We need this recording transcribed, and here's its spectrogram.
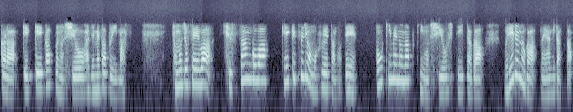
から月経カップの使用を始めたといいます。その女性は出産後は経血量も増えたので大きめのナプキンを使用していたが蒸れるのが悩みだった。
